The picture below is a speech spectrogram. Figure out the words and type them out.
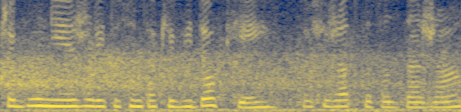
Szczególnie jeżeli tu są takie widoki, to się rzadko co zdarza.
